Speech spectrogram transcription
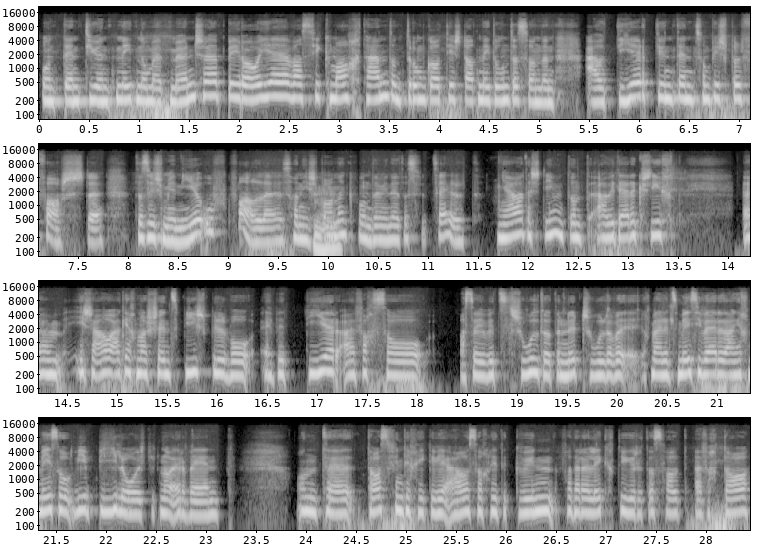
und dann tun nicht nur die Menschen bereuen, was sie gemacht haben und darum geht die Stadt nicht unter, sondern auch die Tiere tun dann zum Beispiel fasten. Das ist mir nie aufgefallen. Das habe ich mhm. spannend mhm. gefunden, wie er das erzählt. Ja, das stimmt. Und auch in dieser Geschichte ähm, ist auch eigentlich noch ein schönes Beispiel, wo eben Tiere einfach so, also ob jetzt Schuld oder nicht Schuld, aber ich meine, jetzt Messi wäre eigentlich mehr so wie beiläufig noch erwähnt. Und äh, das finde ich irgendwie auch so ein bisschen der Gewinn von dieser Lektüre, dass halt einfach da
